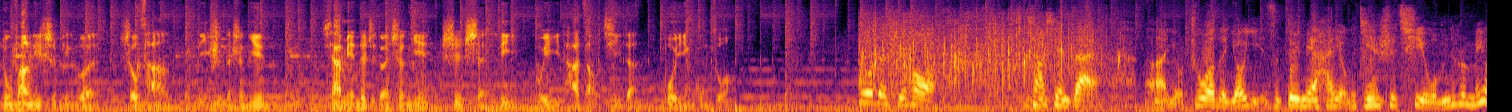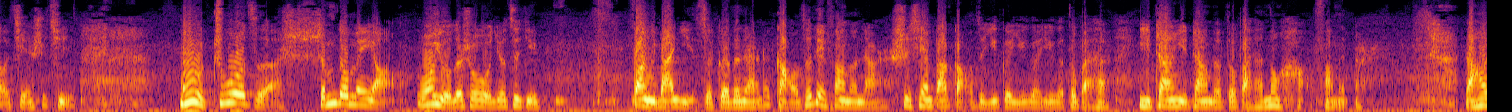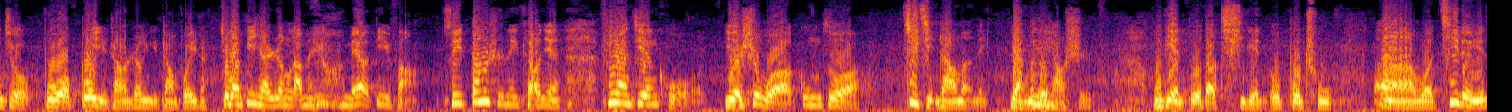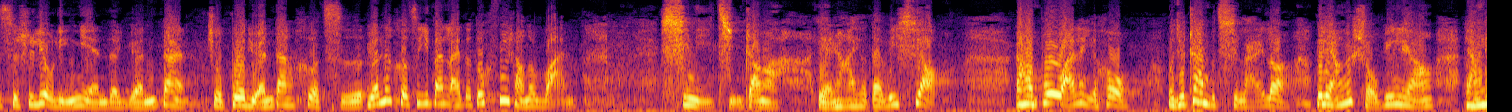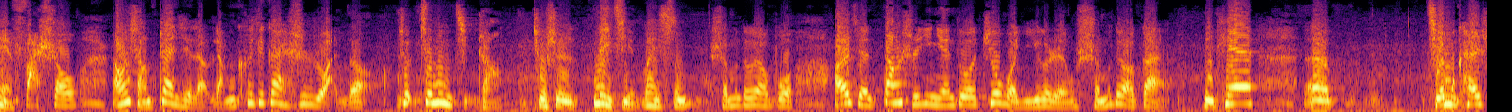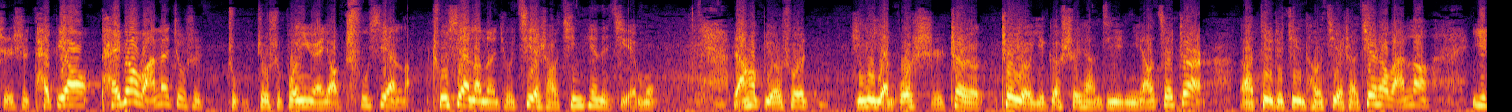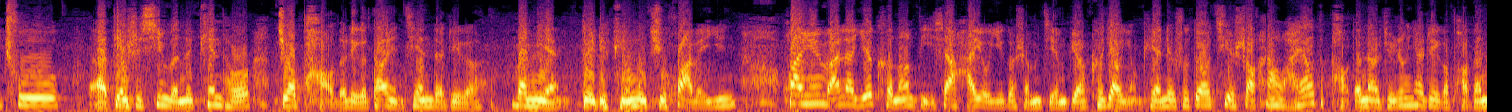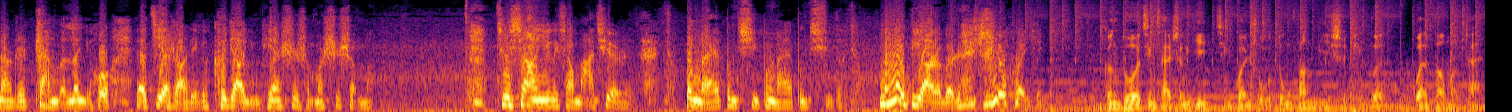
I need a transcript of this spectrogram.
东方历史评论，收藏历史的声音。下面的这段声音是沈丽回忆她早期的播音工作。播的时候，你像现在，啊，有桌子，有椅子，对面还有个监视器。我们那时候没有监视器，没有桌子，什么都没有。我有的时候我就自己放一把椅子搁在那儿，这稿子得放到那儿，事先把稿子一个一个一个都把它一张一张的都把它弄好放在那儿。然后就拨拨一张扔一张拨一张，就往地下扔了，没有没有地方。所以当时那条件非常艰苦，也是我工作最紧张的那两个多小时，五点多到七点多播出。呃，我记得有一次是六零年的元旦，就播元旦贺词。元旦贺词一般来的都非常的晚，心里紧张啊，脸上还有带微笑。然后播完了以后。我就站不起来了，两个手冰凉，两脸发烧，然后想站起来，两个科膝盖是软的，就就那么紧张，就是内紧外松，什么都要播，而且当时一年多只有我一个人，我什么都要干，每天，呃，节目开始是台标，台标完了就是主就是播音员要出现了，出现了呢就介绍今天的节目，然后比如说。一个演播室，这儿有这儿有一个摄像机，你要在这儿啊对着镜头介绍，介绍完了，一出呃电视新闻的片头就要跑到这个导演间的这个外面，对着屏幕去画外音，画音完了也可能底下还有一个什么节目，比如科教影片，那时候都要介绍，然后我还要跑到那儿去扔下这个，跑到那儿这站稳了以后要介绍这个科教影片是什么是什么。就像一个小麻雀似的，蹦来蹦去，蹦来蹦去的，就没有第二个人，只有我一。更多精彩声音，请关注《东方历史评论》官方网站。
